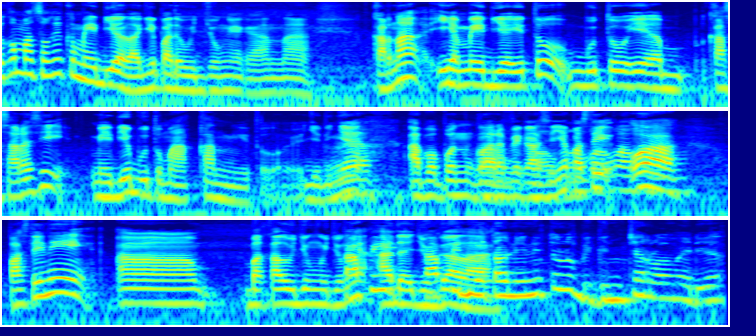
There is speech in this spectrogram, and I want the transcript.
itu kan masuknya ke media lagi pada ujungnya kan. Nah karena ya media itu butuh ya kasarnya sih media butuh makan gitu loh. Jadinya apa pun klarifikasinya wow, pasti wow, wow, wah wow. pasti nih eh, bakal ujung-ujungnya Tapi ada juga tapi lah. dua tahun ini tuh lebih gencar loh media.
